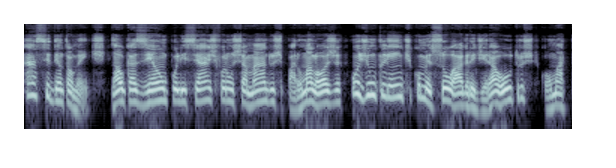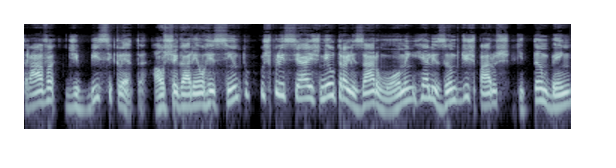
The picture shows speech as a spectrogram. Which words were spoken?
acidentalmente. Na ocasião, policiais foram chamados para uma loja onde um cliente começou a agredir a outros com uma trava de bicicleta. Ao chegarem ao recinto, os policiais neutralizaram o homem realizando disparos que também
